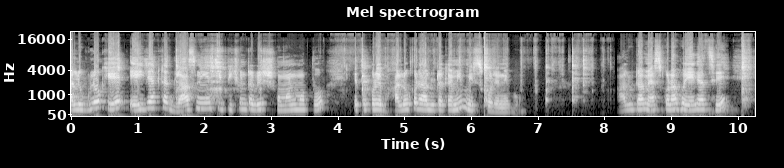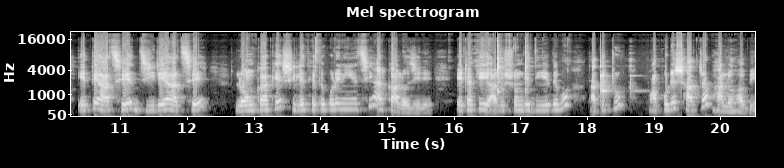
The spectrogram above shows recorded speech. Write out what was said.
আলুগুলোকে এই যে একটা গ্লাস নিয়েছি, পিছনটা বেশ সমান মতো, এতে করে ভালো করে আলুটাকে আমি মিক্স করে নেব। আলুটা ম্যাশ করা হয়ে গেছে। এতে আছে জিরে, আছে লঙ্কাকে শিলে থেতো করে নিয়েছি আর কালো জিরে। এটাকে আলুর সঙ্গে দিয়ে দেব, তাতে একটু পাঁপড়ের স্বাদটা ভালো হবে।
